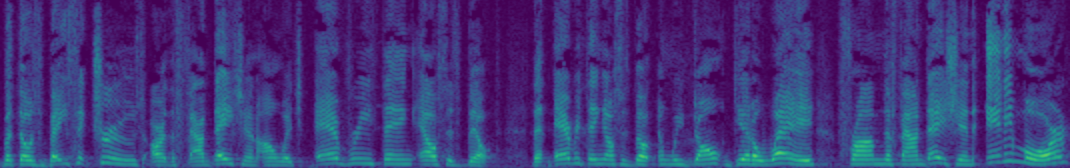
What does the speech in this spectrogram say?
But those basic truths are the foundation on which everything else is built. That everything else is built, and we don't get away from the foundation anymore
